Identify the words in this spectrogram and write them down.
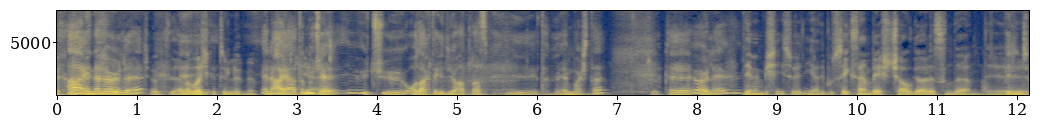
Aynen öyle. Çok güzel ama başka türlü mümkün Yani hayatım yani. üçe, üç e, odakta gidiyor. Atlas e, tabii en başta. Çok Ee, öyle. Demin bir şey söyledin yani bu 85 çalgı arasında. E, Birinci.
